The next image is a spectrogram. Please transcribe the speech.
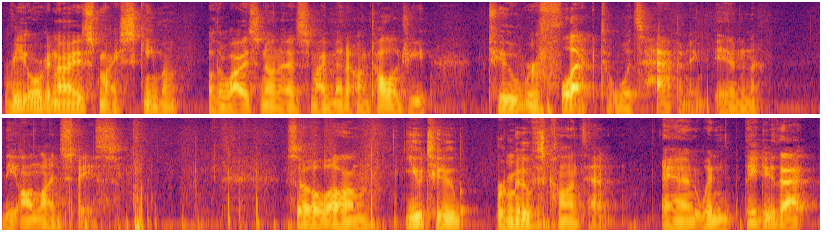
reorganize my schema, otherwise known as my meta-ontology, to reflect what's happening in the online space. So um, YouTube removes content and when they do that,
